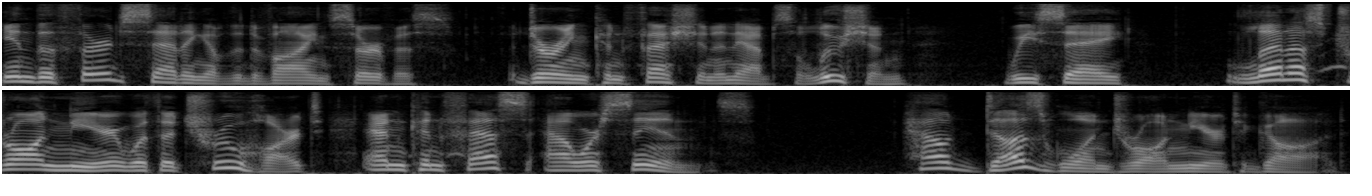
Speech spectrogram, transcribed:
In the third setting of the divine service, during confession and absolution, we say, Let us draw near with a true heart and confess our sins. How does one draw near to God?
